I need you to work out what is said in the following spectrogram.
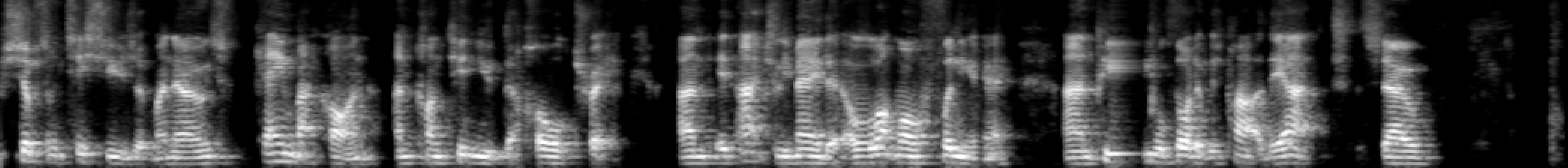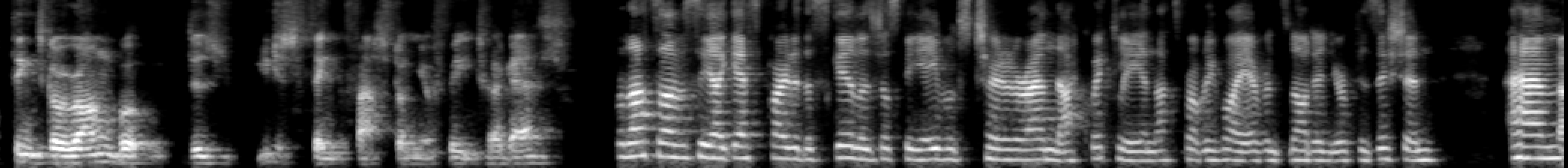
shoved some tissues up my nose, came back on, and continued the whole trick. And it actually made it a lot more funnier. And people thought it was part of the act. So things go wrong, but there's you just think fast on your feet, I guess. Well, that's obviously, I guess, part of the skill is just being able to turn it around that quickly, and that's probably why everyone's not in your position. Um,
